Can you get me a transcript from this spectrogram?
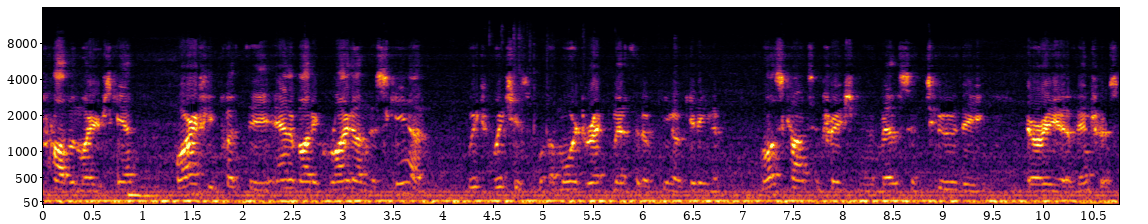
a problem on your skin, or if you put the antibiotic right on the skin, which which is a more direct method of you know getting the most concentration of the medicine to the area of interest,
